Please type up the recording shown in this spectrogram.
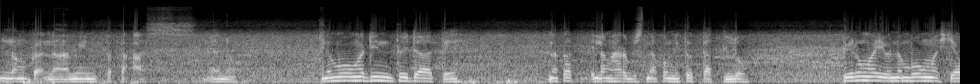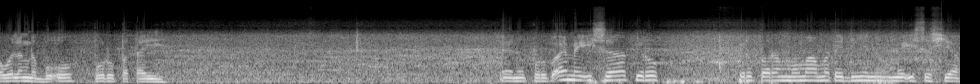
ang langka namin pataas. Ano. Namunga din to dati naka ilang harvest na ako nito tatlo. Pero ngayon namunga siya walang nabuo puro patay. Ano puro ay may isa pero pero parang mamamatay din yun oh. may isa siya.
